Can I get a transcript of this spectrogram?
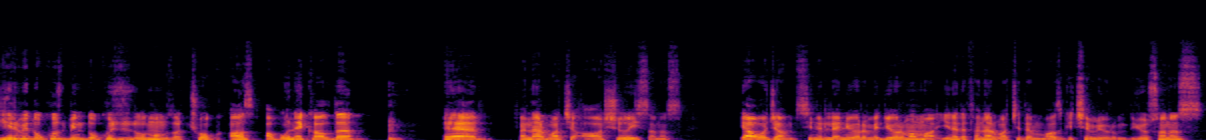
29.900 olmamıza çok az abone kaldı. Eğer Fenerbahçe aşığıysanız ya hocam sinirleniyorum ediyorum ama yine de Fenerbahçe'den vazgeçemiyorum diyorsanız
